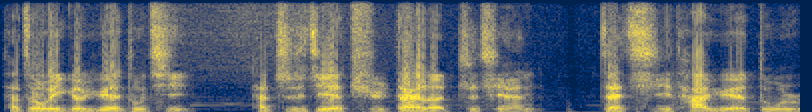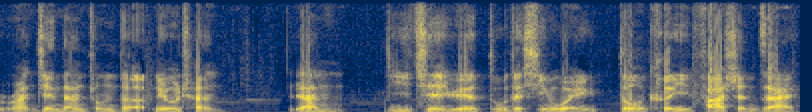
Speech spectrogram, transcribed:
它作为一个阅读器，它直接取代了之前在其他阅读软件当中的流程，让一切阅读的行为都可以发生在。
